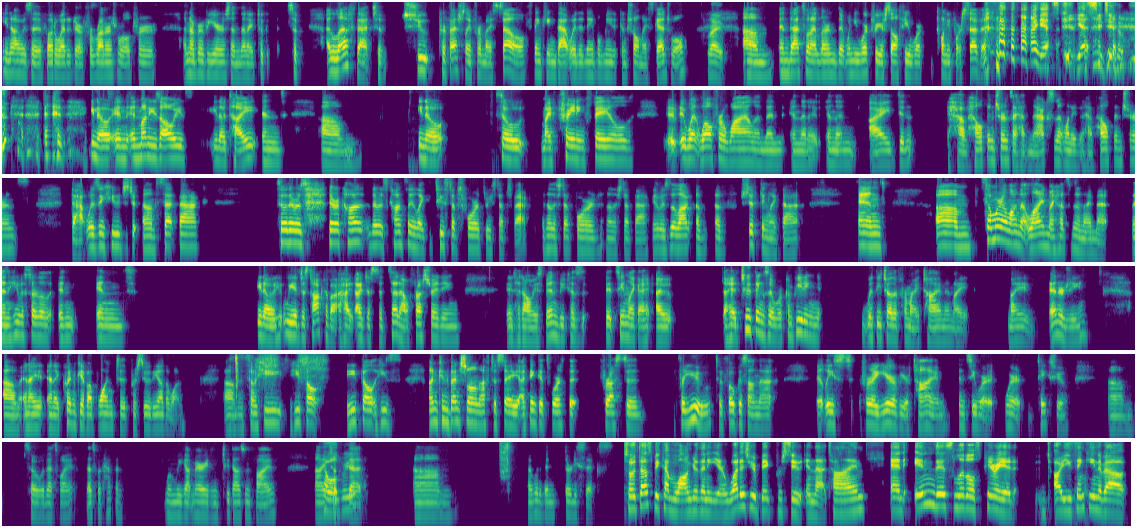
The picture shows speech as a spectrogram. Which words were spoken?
You know, I was a photo editor for Runner's World for a number of years, and then I took took I left that to shoot professionally for myself, thinking that would enable me to control my schedule Right. Um, and that's when I learned that when you work for yourself, you work 24 seven. yes. Yes, you do. and, you know, and, and money is always, you know, tight. And, um, you know, so my training failed. It, it went well for a while. And then, and then, it, and then I didn't have health insurance. I had an accident when I didn't have health insurance. That was a huge um, setback so there was there were con- there was constantly like two steps forward three steps back another step forward another step back it was a lot of, of shifting like that and um, somewhere along that line my husband and i met and he was sort of in in you know we had just talked about how i just had said how frustrating it had always been because it seemed like i i, I had two things that were competing with each other for my time and my my energy um, and I and I couldn't give up one to pursue the other one. Um, and so he he felt he felt he's unconventional enough to say, I think it's worth it for us to for you to focus on that at least for a year of your time and see where it where it takes you. Um, so that's why that's what happened when we got married in 2005. I How old were you? That, um, I would have been 36. So it does become longer than a year. What is your big pursuit in that time? And in this little period, are you thinking about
